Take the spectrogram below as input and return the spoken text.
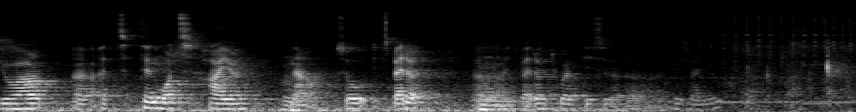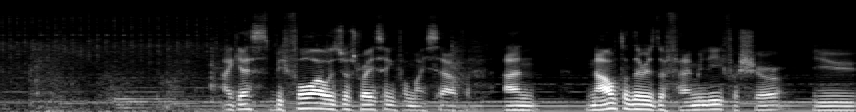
You are uh, at 10 watts higher now, so it's better. Uh, It's better to have this uh, this value. I guess before I was just racing for myself and now that there is the family for sure you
